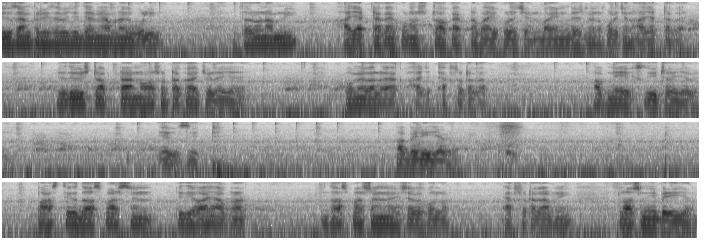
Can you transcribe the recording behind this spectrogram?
এক্সাম্পল হিসাবে যদি আমি আপনাকে বলি, ধরুন আপনি হাজার টাকায় কোনো স্টক একটা বাই করেছেন বা ইনভেস্টমেন্ট করেছেন হাজার টাকায়। যদি ওই স্টকটা নশো টাকায় চলে যায়, কমে গেল এক হাজার একশো টাকা, আপনি এক্সিট হয়ে যাবেন। এক্সিট বা বেরিয়ে যাবেন। পাঁচ থেকে দশ পার্সেন্ট যদি হয়, আপনার দশ পার্সেন্ট হিসাবে করলাম, একশো টাকা আপনি লস নিয়ে বেরিয়ে যান।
